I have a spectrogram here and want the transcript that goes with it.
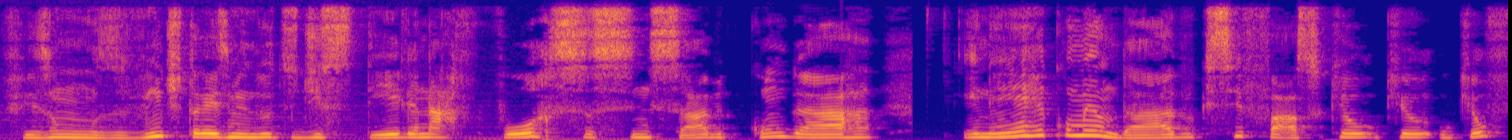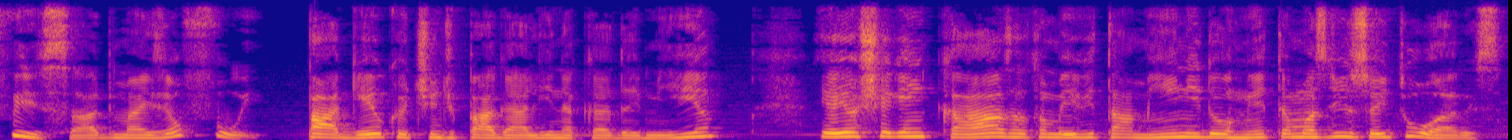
fiz uns 23 minutos de esteira na força, assim, sabe? Com garra. E nem é recomendável que se faça o que eu, que eu, o que eu fiz, sabe? Mas eu fui. Paguei o que eu tinha de pagar ali na academia. E aí eu cheguei em casa, tomei vitamina e dormi até umas 18 horas.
